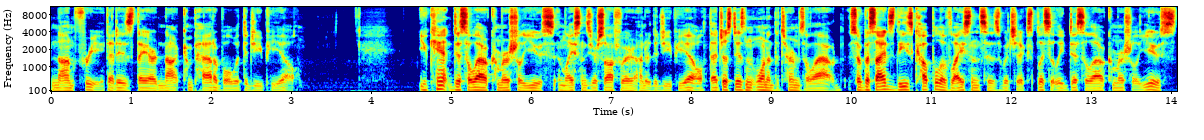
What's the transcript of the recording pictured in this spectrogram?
non-free, that is, they are not compatible with the GPL you can't disallow commercial use and license your software under the GPL. That just isn't one of the terms allowed. So besides these couple of licenses which explicitly disallow commercial use,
